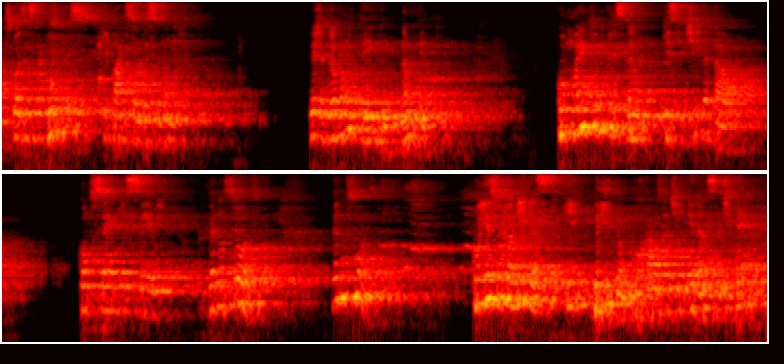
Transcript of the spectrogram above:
as coisas caducas que passam desse mundo. Veja, eu não entendo, não entendo. Como é que um cristão que se diga tal consegue ser ganancioso? Ganancioso. Conheço famílias que brigam por causa de herança de terra.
